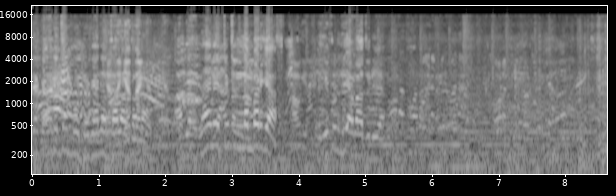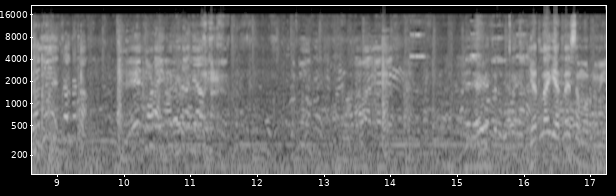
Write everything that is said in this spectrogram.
घेतला घेतला नंबर घ्या. इकडून घ्या बाजूला या. घेतलाय घेतलाय समोर तुम्ही.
